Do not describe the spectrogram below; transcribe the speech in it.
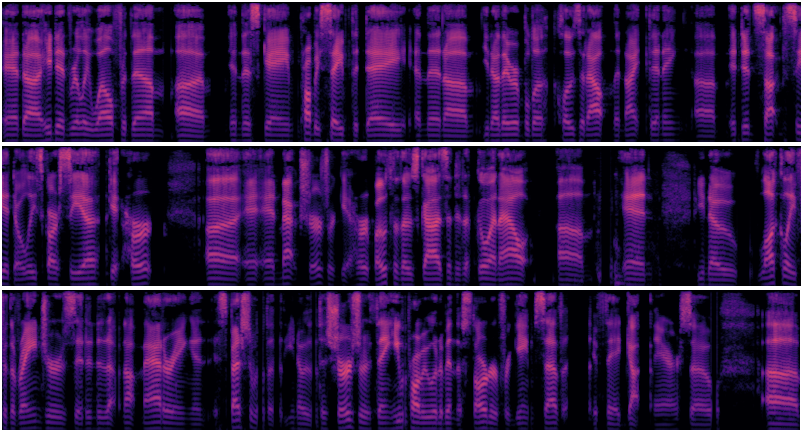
And uh, he did really well for them um, in this game. Probably saved the day, and then um, you know they were able to close it out in the ninth inning. Um, it did suck to see Adolis Garcia get hurt uh, and, and, Max Scherzer get hurt. Both of those guys ended up going out. Um, and you know, luckily for the Rangers, it ended up not mattering, and especially with the you know the Scherzer thing, he probably would have been the starter for Game Seven if they had gotten there. So, um,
